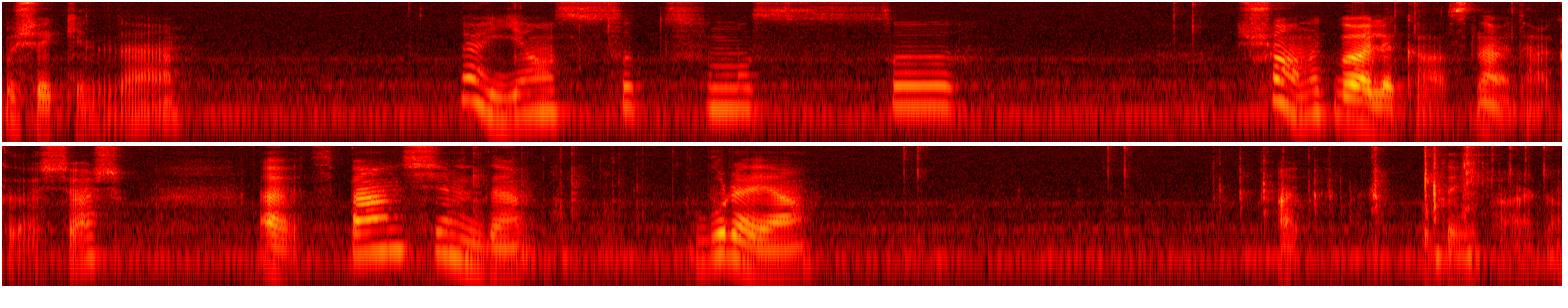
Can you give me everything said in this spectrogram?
Bu şekilde. Ya yansıtması şu anlık böyle kalsın. Evet arkadaşlar. Evet ben şimdi buraya ay bu değil pardon.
